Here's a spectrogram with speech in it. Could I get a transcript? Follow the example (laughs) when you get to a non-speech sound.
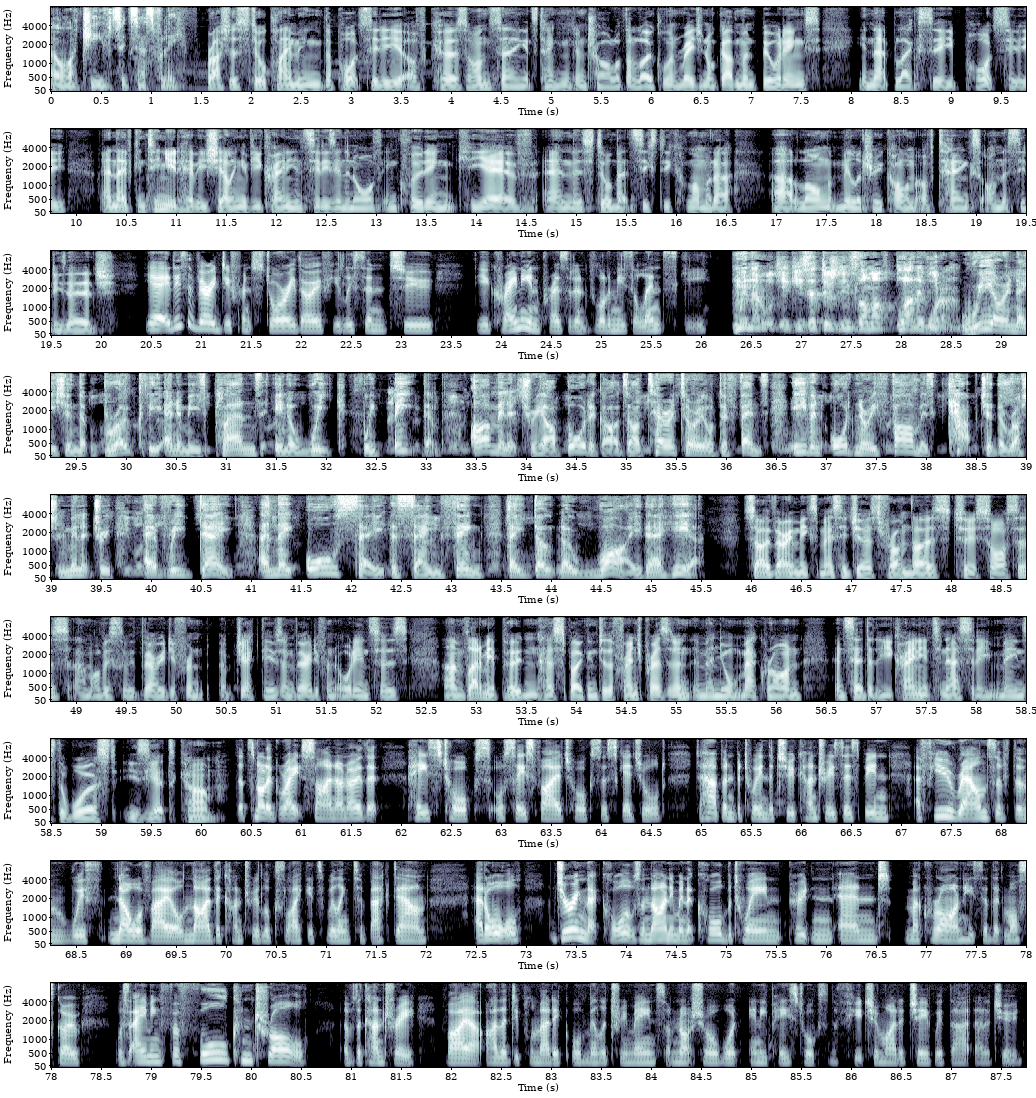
or achieved successfully. Russia's still claiming the port city of Kherson, saying it's taking control of the local and regional government buildings in that Black Sea port city. And they've continued heavy shelling of Ukrainian cities in the north, including Kiev. And there's still that 60 kilometre uh, long military column of tanks on the city's edge. Yeah, it is a very different story, though, if you listen to the Ukrainian president, Volodymyr Zelensky. Ми народ, який за тиждень зламав плани ворога. We are a nation that broke the enemy's plans in a week. We beat them. Our military, our border guards, our territorial defense, even ordinary farmers captured the Russian military every day. And they all say the same thing. They don't know why they're here. So, very mixed messages from those two sources, um, obviously with very different objectives and very different audiences. Um, Vladimir Putin has spoken to the French president, Emmanuel Macron, and said that the Ukrainian tenacity means the worst is yet to come. That's not a great sign. I know that peace talks or ceasefire talks are scheduled to happen between the two countries. There's been a few rounds of them with no avail. Neither country looks like it's willing to back down at all. During that call, it was a 90 minute call between Putin and Macron. He said that Moscow was aiming for full control of the country via either diplomatic or military means. So I'm not sure what any peace talks in the future might achieve with that attitude.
